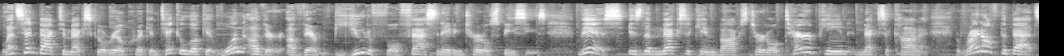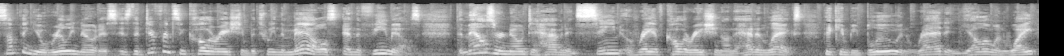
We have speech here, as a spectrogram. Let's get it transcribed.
Let's head back to Mexico real quick and take a look at one other of their beautiful, fascinating turtle species. This is the Mexican box turtle, Terrapene mexicana. Right off the bat, something you'll really notice is the difference in coloration between the males and the females. The males are known to have an insane array of coloration on the head and legs. They can be blue and red and yellow and white,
